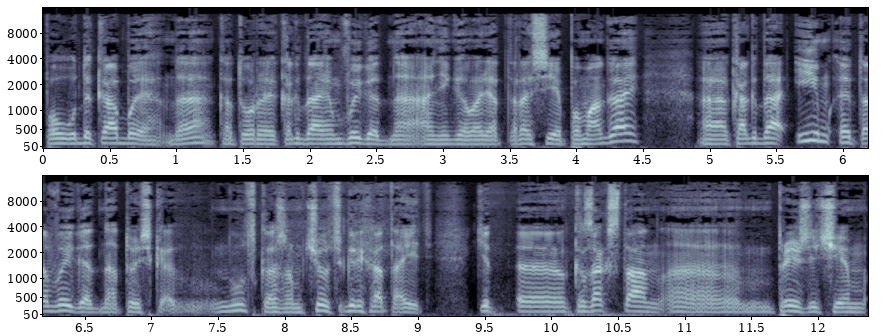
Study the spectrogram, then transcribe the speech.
по УДКБ, да, которые, когда им выгодно, они говорят, Россия, помогай, э, когда им это выгодно, то есть, ну, скажем, что греха таить, э, Казахстан, прежде чем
